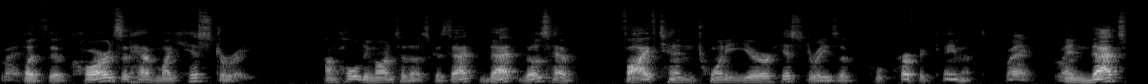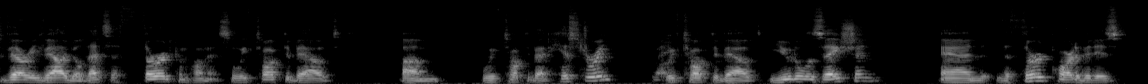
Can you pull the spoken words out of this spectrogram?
Right. But the cards that have my history, I'm holding on to those because that, that those have 5, 10, 20 year histories of perfect payment. right. Right. And that's very valuable. That's a third component. So we've talked about um, we've talked about history, right. we've talked about utilization, and the third part of it is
